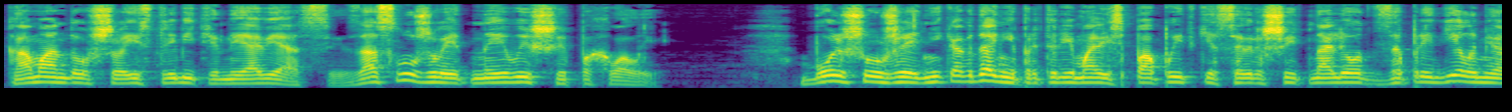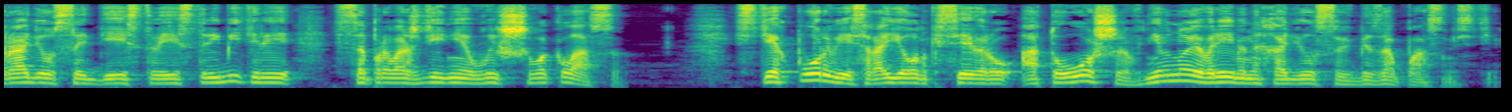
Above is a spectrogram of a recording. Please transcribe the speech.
командовавшего истребительной авиацией, заслуживает наивысшей похвалы. Больше уже никогда не предпринимались попытки совершить налет за пределами радиуса действия истребителей сопровождения высшего класса. С тех пор весь район к северу от Уоша в дневное время находился в безопасности.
